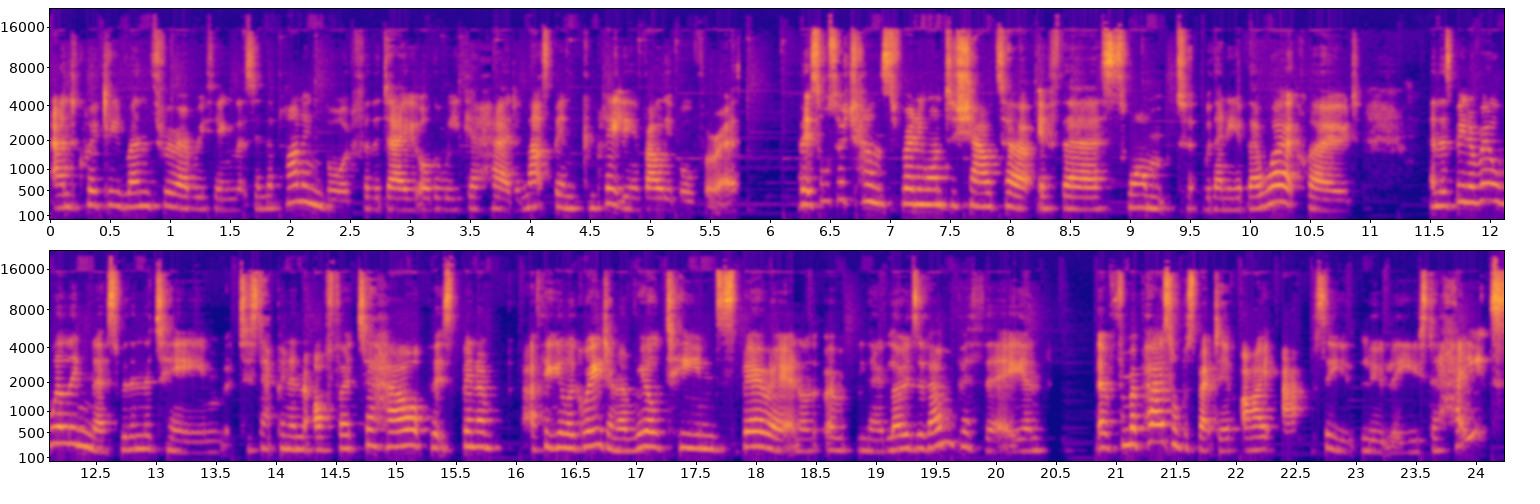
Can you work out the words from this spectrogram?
and quickly run through everything that's in the planning board for the day or the week ahead. And that's been completely invaluable for us. But it's also a chance for anyone to shout up if they're swamped with any of their workload. And there's been a real willingness within the team to step in and offer to help. It's been a, I think you'll agree, Jen, a real team spirit and a, a, you know loads of empathy. And Now, from a personal perspective, I absolutely used to hate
